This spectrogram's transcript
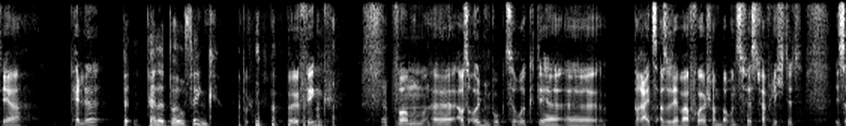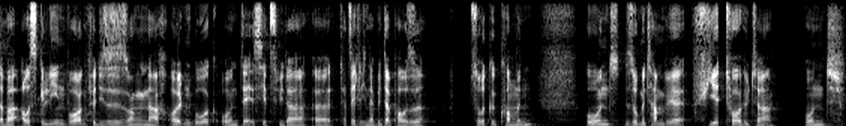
der Pelle. P Pelle Bofink. Bofink vom äh, aus Oldenburg zurück, der äh, bereits, also der war vorher schon bei uns fest verpflichtet, ist aber ausgeliehen worden für diese Saison nach Oldenburg und der ist jetzt wieder äh, tatsächlich in der Winterpause zurückgekommen. Und somit haben wir vier Torhüter und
